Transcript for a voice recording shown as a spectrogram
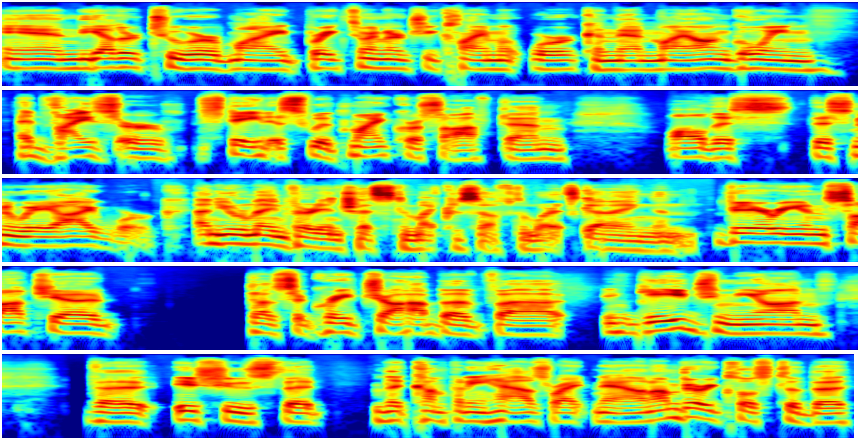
and the other two are my breakthrough energy climate work, and then my ongoing advisor status with Microsoft and all this this new AI work. And you remain very interested in Microsoft and where it's going, and very. And Satya does a great job of uh, engaging me on the issues that the company has right now, and I'm very close to the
